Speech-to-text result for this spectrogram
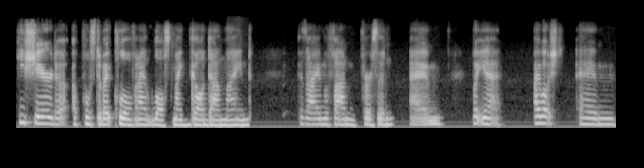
He shared a, a post about Clove and I lost my goddamn mind because I am a fan person. Um but yeah, I watched um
